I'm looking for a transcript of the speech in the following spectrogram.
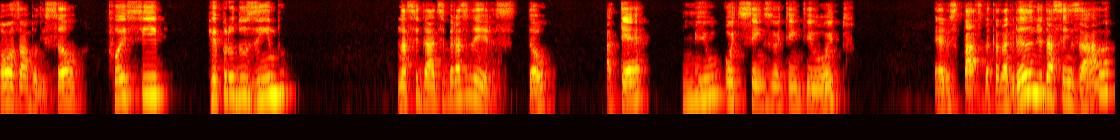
pós a abolição, foi se reproduzindo nas cidades brasileiras. Então, até 1888 era o espaço da Casa Grande, da Senzala,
